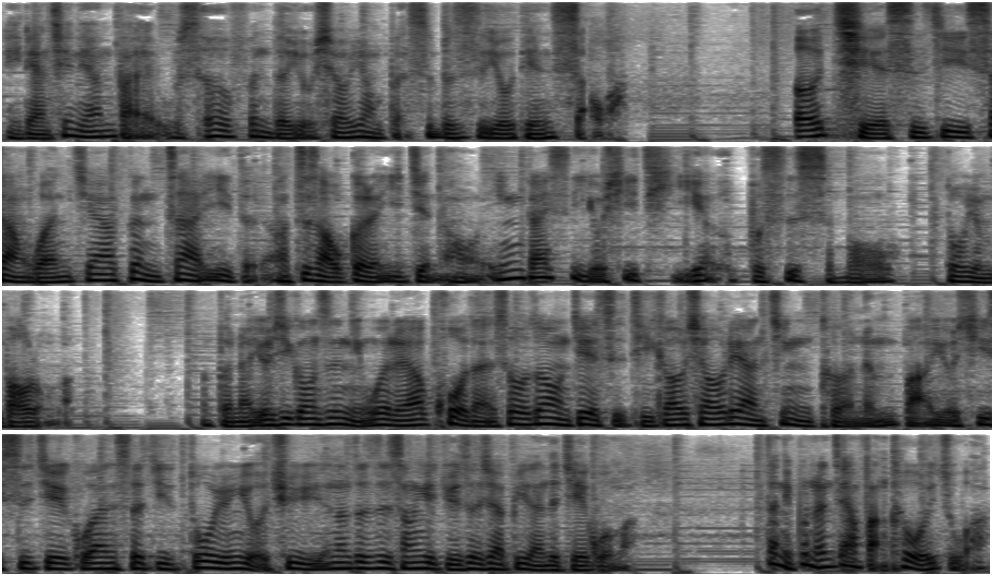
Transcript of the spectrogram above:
哎，两千两百五十二份的有效样本是不是有点少啊？而且实际上玩家更在意的啊，至少我个人意见哦，应该是游戏体验，而不是什么多元包容吧。本来游戏公司你为了要扩展受众，借此提高销量，尽可能把游戏世界观设计多元有趣，那这是商业决策下必然的结果嘛。但你不能这样反客为主啊。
